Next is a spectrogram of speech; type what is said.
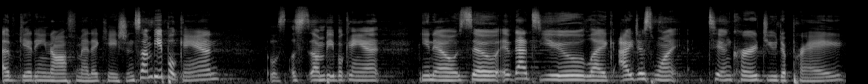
of getting off medication. Some people can, some people can't, you know. So if that's you, like I just want to encourage you to pray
